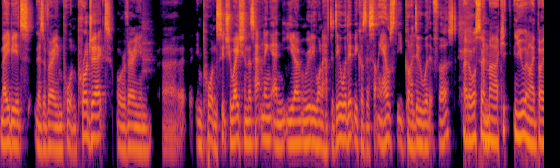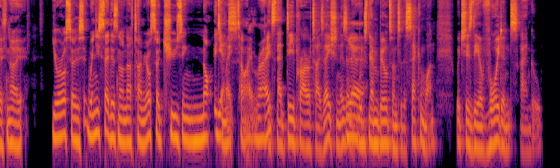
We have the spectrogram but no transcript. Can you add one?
Maybe it's there's a very important project or a very in, uh, important situation that's happening, and you don't really want to have to deal with it because there's something else that you've got to deal with it first. But also, And- Mark, you and I both know you're also when you say there's not enough time, you're also choosing not to Yes. make time, right? It's that deprioritization, isn't Yeah. it? Which then builds onto the second one, which is the avoidance angle.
